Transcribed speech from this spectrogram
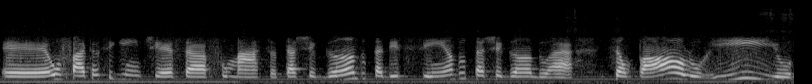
é, o fato é o seguinte: essa fumaça está chegando, está descendo, está chegando a São Paulo, Rio,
